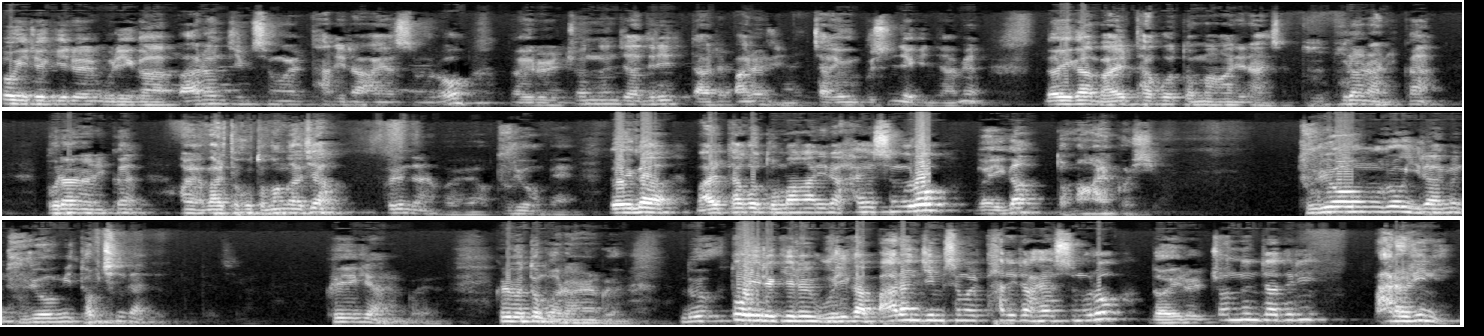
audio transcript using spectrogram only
또 이르기를 우리가 빠른 짐승을 타리라 하였으므로 너희를 쫓는 자들이 따르 빠르리니. 자, 여기 무슨 얘기냐면 너희가 말 타고 도망하리라 해서 불안하니까 불안하니까 아, 말 타고 도망가자. 그런다는 거예요. 두려움에. 너희가 말 타고 도망하리라 하였으므로 너희가 도망할 것이요. 두려움으로 일하면 두려움이 덮친다는. 지금. 그 얘기하는 거예요. 그리고 또 뭐라는 거예요. 너- 또 이르기를 우리가 빠른 짐승을 타리라 하였으므로 너희를 쫓는 자들이 빠르리니.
